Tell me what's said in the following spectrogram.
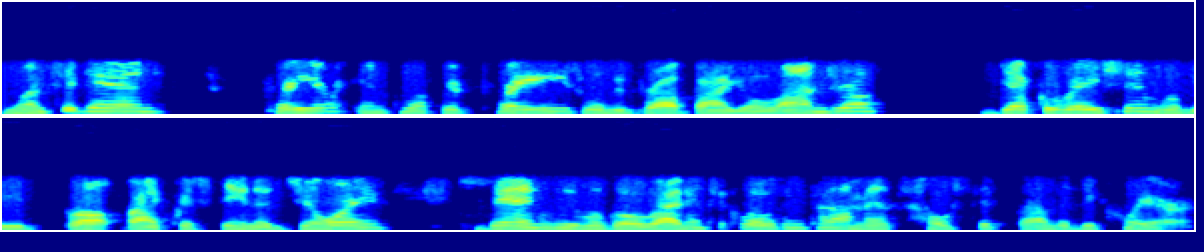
Once again, prayer and corporate praise will be brought by Yolanda. Declaration will be brought by Christina Joy. Then we will go right into closing comments hosted by the declarer.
